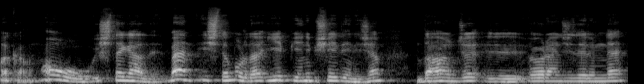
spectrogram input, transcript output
Bakalım. Oo işte geldi. Ben işte burada yepyeni bir şey deneyeceğim. Daha önce e, öğrencilerimle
